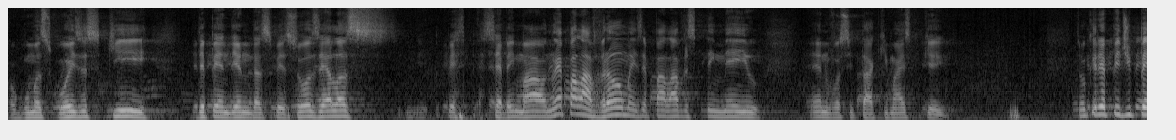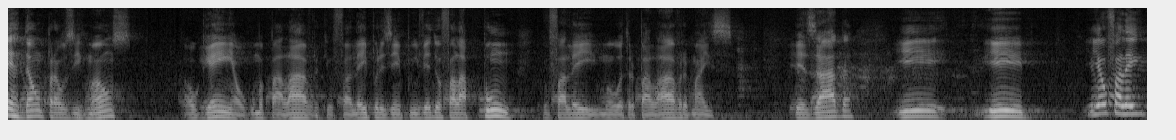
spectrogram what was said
algumas coisas que, dependendo das pessoas, elas percebem mal. Não é palavrão, mas é palavras que tem meio. Eu não vou citar aqui mais porque. Então eu queria pedir perdão para os irmãos. Alguém, alguma palavra que eu falei, por exemplo, em vez de eu falar pum, eu falei uma outra palavra mais pesada. E e, e eu falei,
